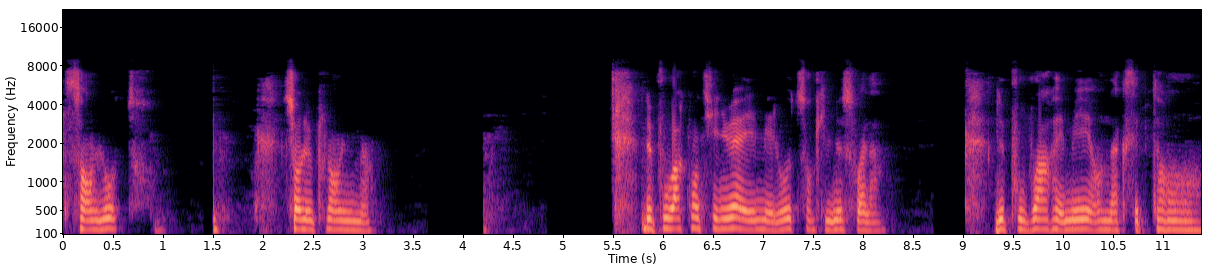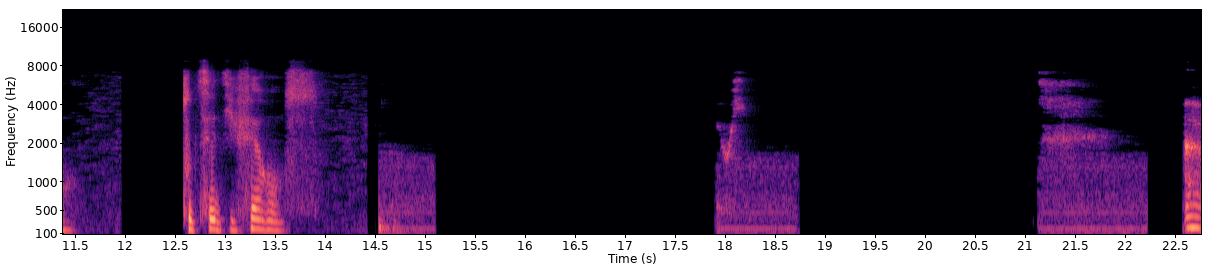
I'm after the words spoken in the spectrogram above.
sans l'autre, sur le plan humain. De pouvoir continuer à aimer l'autre sans qu'il ne soit là. De pouvoir aimer en acceptant toutes ces différences. Euh,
